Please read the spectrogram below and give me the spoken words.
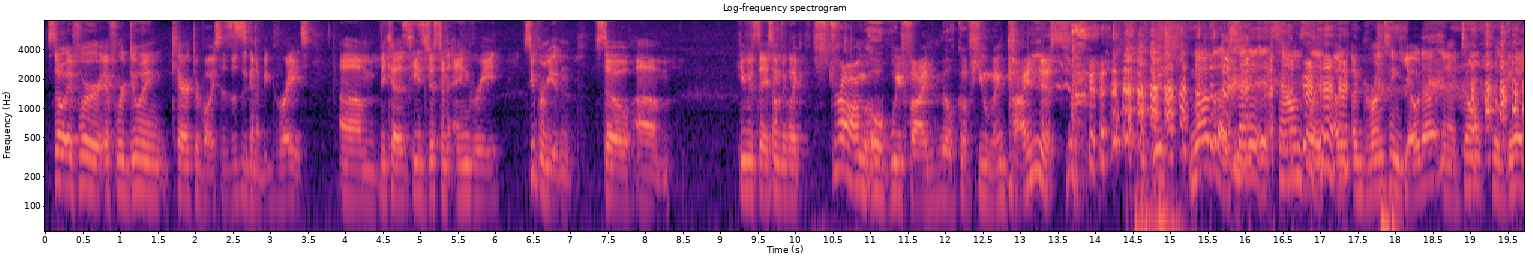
so if we're if we're doing character voices, this is going to be great um, because he's just an angry super mutant. So um, he would say something like, "Strong hope we find milk of human kindness." Which, now that I've said it, it sounds like a, a grunting Yoda, and I don't feel good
